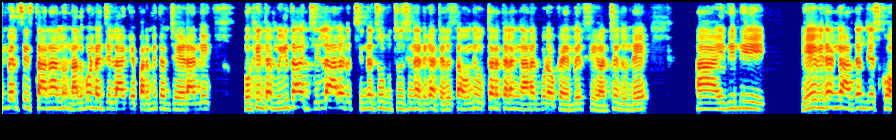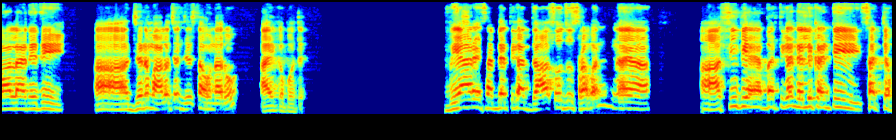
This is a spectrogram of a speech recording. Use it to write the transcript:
ఎమ్మెల్సీ స్థానాలు నల్గొండ జిల్లాకే పరిమితం చేయడాన్ని ఒకంత మిగతా జిల్లాలను చిన్న చూపు చూసినట్టుగా తెలుస్తా ఉంది. ఉత్తర తెలంగాణకు కూడా ఒక ఎమ్మెల్సీ వచ్చేది ఉండే ఆ దీన్ని ఏ విధంగా అర్థం చేసుకోవాలా అనేది ఆ జనం ఆలోచన చేస్తా ఉన్నారు. ఆయకపోతే బీఆర్ఎస్ అభ్యర్థిగా దాసోజు శ్రవణ్ సిపిఐ అభ్యర్థిగా నెల్లికంటి సత్యం.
